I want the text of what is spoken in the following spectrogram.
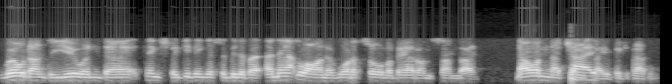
well done to you, and uh, thanks for giving us a bit of a, an outline of what it's all about on Sunday. No, on uh, Tuesday, no, beg your pardon.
